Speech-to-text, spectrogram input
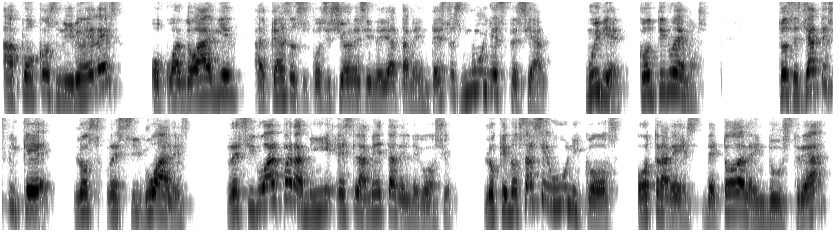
a pocos niveles o cuando alguien alcanza sus posiciones inmediatamente. Esto es muy especial. Muy bien, continuemos. Entonces, ya te expliqué los residuales. Residual para mí es la meta del negocio. Lo que nos hace únicos, otra vez, de toda la industria,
